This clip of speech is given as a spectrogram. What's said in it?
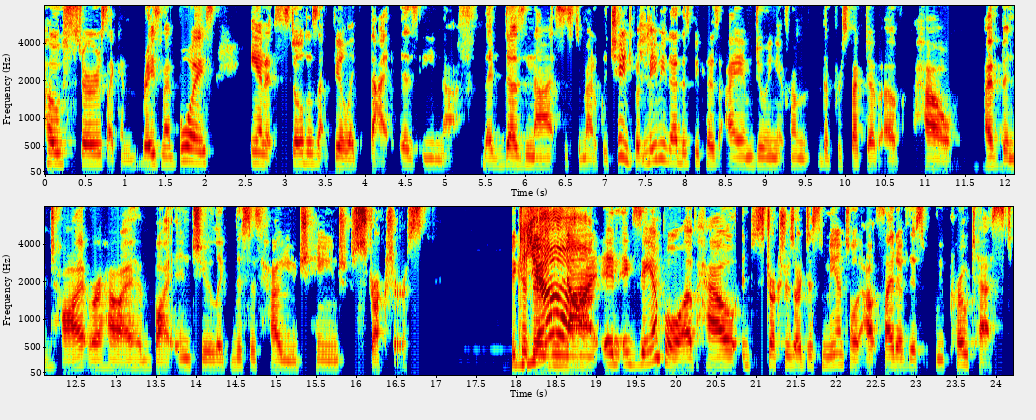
posters i can raise my voice and it still doesn't feel like that is enough. That does not systematically change but maybe that is because i am doing it from the perspective of how i've been mm-hmm. taught or how i have bought into like this is how you change structures. Because yeah. there's not an example of how structures are dismantled outside of this we protest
